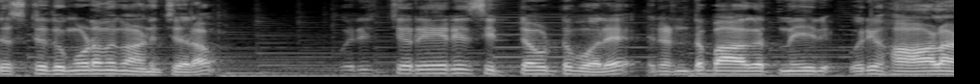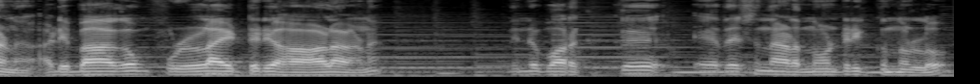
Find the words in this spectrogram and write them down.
ജസ്റ്റ് ഇതും കൂടെ ഒന്ന് കാണിച്ചു തരാം. ഒരു ചെറിയൊരു സിറ്റ് ഔട്ട് പോലെ രണ്ട് ഭാഗത്തുനിന്ന് ഒരു ഹാളാണ് അടിഭാഗം ഫുള്ളായിട്ടൊരു ഹാളാണ് ഇതിന്റെ വർക്ക് ഏകദേശം നടന്നുകൊണ്ടിരിക്കുന്നുള്ളൂ.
